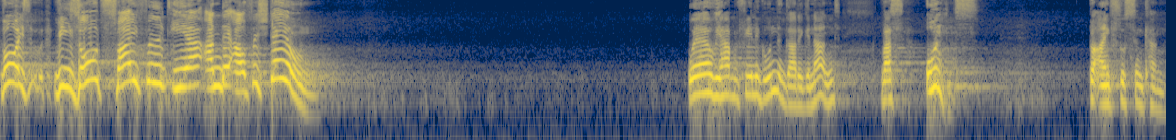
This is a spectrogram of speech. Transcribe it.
wo ist, wieso zweifelt ihr an der Auferstehung? Well, wir haben viele Gründe gerade genannt, was uns beeinflussen kann.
